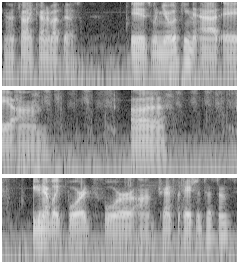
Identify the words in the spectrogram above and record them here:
and I was telling Ken about this, is when you're looking at a um, uh, you can have like boards for um, transportation systems,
